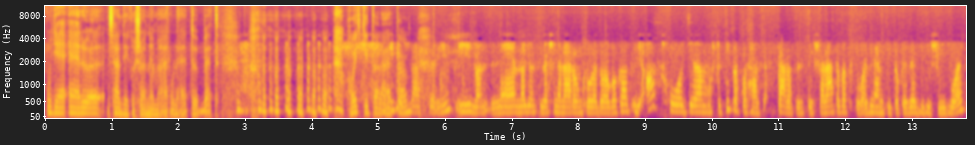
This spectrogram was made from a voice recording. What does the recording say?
Ugye erről szándékosan nem árul el többet. hogy kitaláltam? Igazság szerint, így van, nem, nagyon szívesen elárulunk róla dolgokat. Ugye az, hogy most a Sziklakorház távlatvezetéssel látogatható, az nem titok, ez eddig is így volt,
